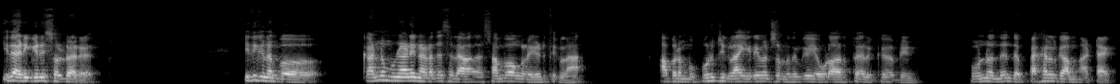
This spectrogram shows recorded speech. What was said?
இது அடிக்கடி சொல்றாரு. இதுக்கு நம்ம கண்ணு முன்னாடி நடந்த சில சம்பவங்களை எடுத்துக்கலாம். அப்போ நம்ம புரிஞ்சுக்கலாம் இறைவன் சொல்றதுக்கு எவ்வளோ அர்த்தம் இருக்குது அப்படின்னு. ஒன்று வந்து இந்த பெஹல்காம் அட்டாக்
